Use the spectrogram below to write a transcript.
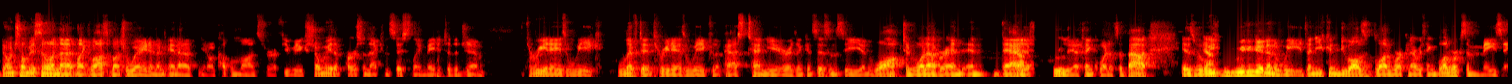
"Don't show me someone that like lost a bunch of weight in a, in a you know a couple months or a few weeks. Show me the person that consistently made it to the gym three days a week, lifted three days a week for the past ten years, and consistency and walked and whatever. And and that yeah. is truly, I think, what it's about. Is yeah. we can, we can get in the weeds and you can do all this blood work and everything. Blood work's amazing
